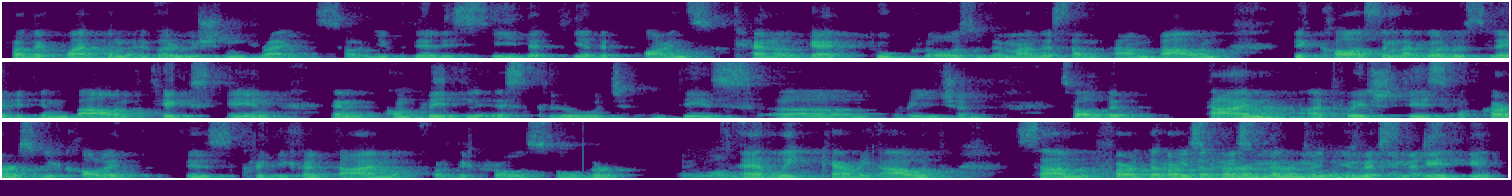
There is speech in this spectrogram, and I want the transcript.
for the quantum evolution rate. So you clearly see that here the points cannot get too close to the Mandelstam time bound because the Margolus-Levitin bound kicks in and completely exclude this uh, region. So the time at which this occurs, we call it this critical time for the crossover. And we carry out some further, further experiment, experiment to investigate, investigate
